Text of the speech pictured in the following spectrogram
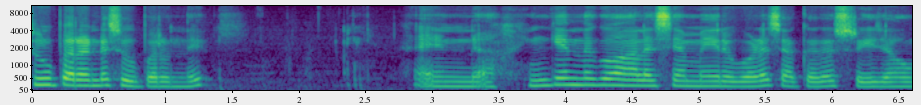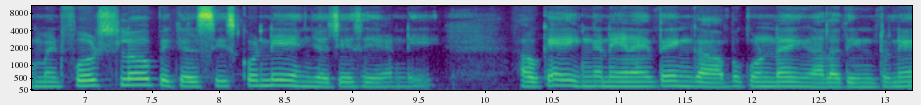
సూపర్ అంటే సూపర్ ఉంది. అండ్ ఇంకెందుకు ఆలస్యం మీరు కూడా చక్కగా శ్రీజ హోమ్ మేడ్ ఫుడ్స్లో పికిల్స్ తీసుకోండి ఎంజాయ్ చేసేయండి. ఓకే ఇంకా నేనైతే ఇంకా ఆపకుండా ఇంకా అలా తింటూనే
